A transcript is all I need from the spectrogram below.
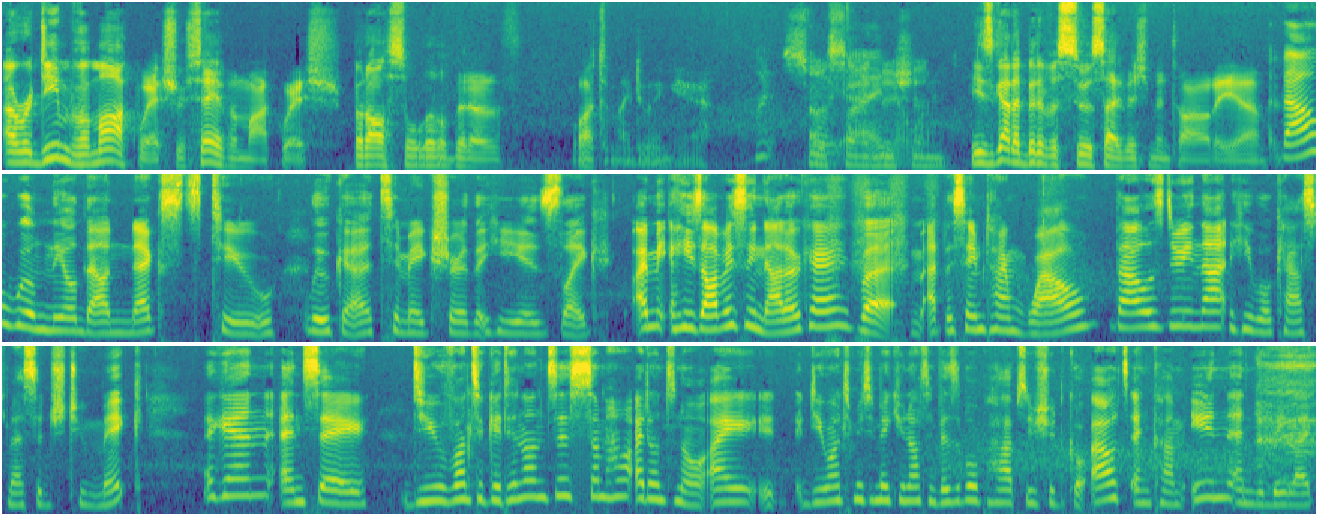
a redeem of a mock wish, or save a mock wish, but also a little bit of what am I doing here? Oh, suicide Oh, I know mission. He's got a bit of a suicide mission mentality. Yeah. Val will kneel down next to Luca to make sure that he is like. I mean, he's obviously not okay, but at the same time, while Val is doing that, he will cast message to Mick again and say, "Do you want to get in on this somehow? I don't know. I do you want me to make you not invisible? Perhaps you should go out and come in, and we'll be like,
